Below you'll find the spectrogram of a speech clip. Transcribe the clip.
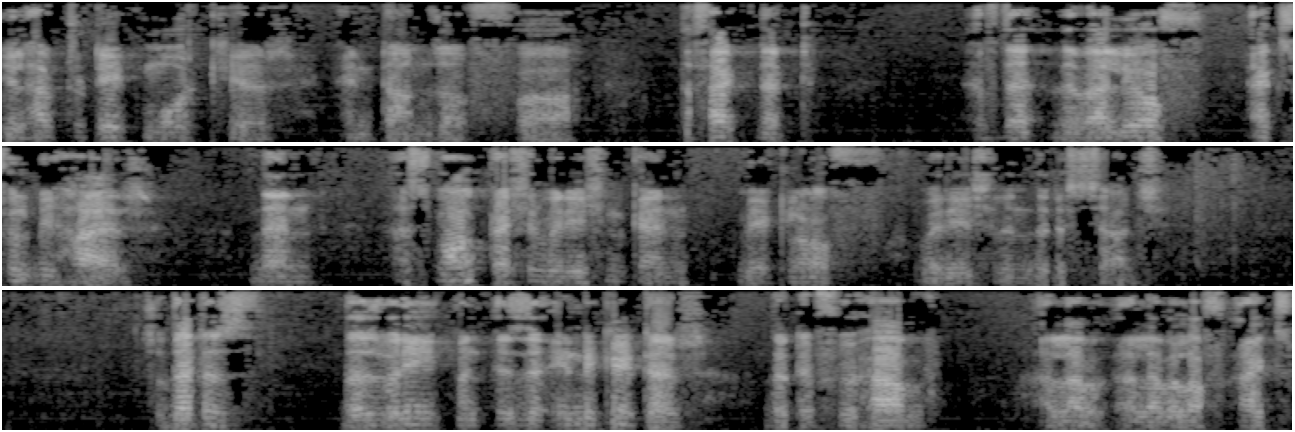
you'll have to take more care in terms of uh, the fact that if the, the value of x will be higher then a small pressure variation can make a lot of variation in the discharge. So that is that is very is the indicator that if you have a level, a level of x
